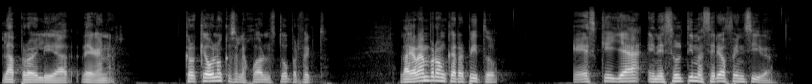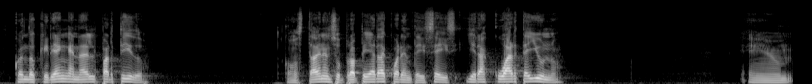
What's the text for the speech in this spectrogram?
la probabilidad de ganar. Creo que uno que se la jugaron estuvo perfecto. La gran bronca, repito, es que ya en esa última serie ofensiva, cuando querían ganar el partido, cuando estaban en su propia yarda 46 y era cuarta y uno, em,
